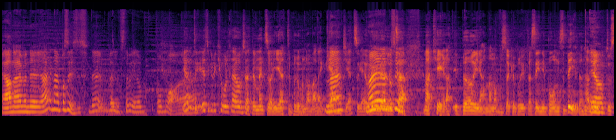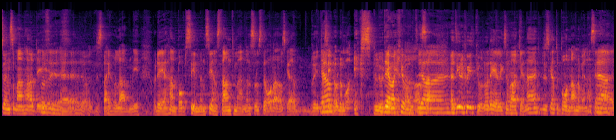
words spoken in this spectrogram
Ja, nej men det, nej, nej precis. Det är väldigt stabilt och, och bra. Ja, jag, tycker, jag tycker det är coolt här också att de är inte så jätteberoende av alla Nej. gadgets och grejer. Och det är väldigt så här, markerat i början när de försöker bryta sig in i Bonds bil. Den här Ja. Lotusen som han hade i Precis. uh, The Spy Who Loved Me. Och det är han Bob Simmons igen, stuntmannen, som står där och ska bryta Ja. sig in och de bara exploderar. Det var coolt, och så här. ja. Jag tycker det är skitcoolt och det är liksom verkligen, nej du ska inte Bond använda sina Ja.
